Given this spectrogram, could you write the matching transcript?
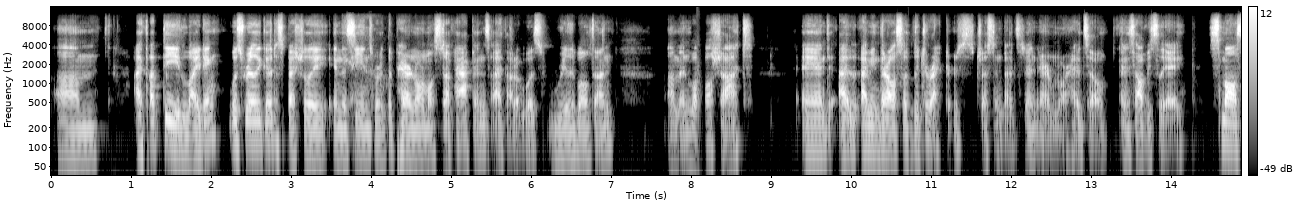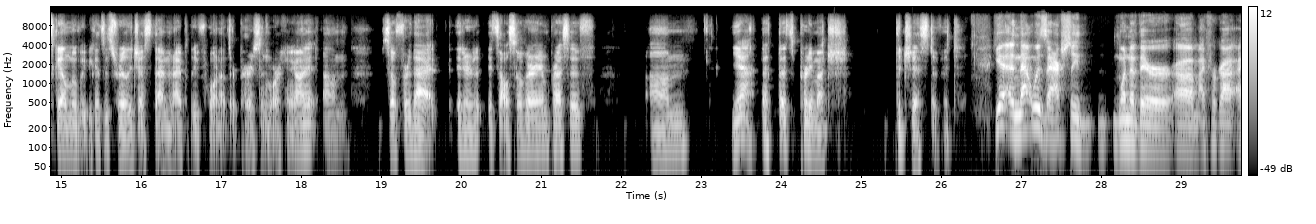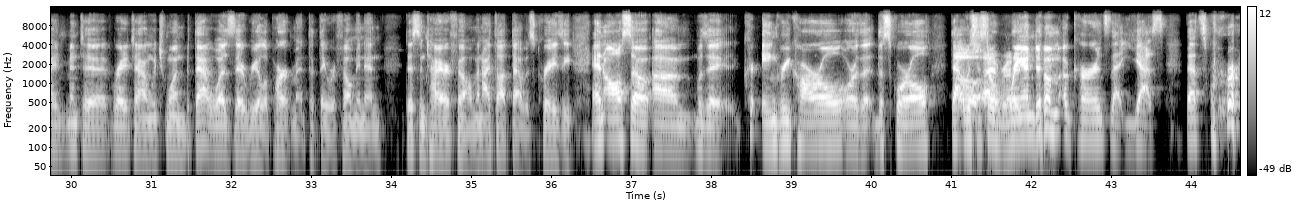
Um, I thought the lighting was really good, especially in the scenes where the paranormal stuff happens. I thought it was really well done um, and well shot. And I, I mean, they're also the directors, Justin Benson and Aaron Moorhead. So, and it's obviously a small scale movie because it's really just them and I believe one other person working on it. Um, so for that, it, it's also very impressive. Um, yeah, that, that's pretty much the gist of it. Yeah, and that was actually one of their. Um, I forgot. I meant to write it down which one, but that was their real apartment that they were filming in this entire film, and I thought that was crazy. And also, um, was it Angry Carl or the the squirrel? That was Oh, just I a read it. random occurrence. That yes, that squirrel.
